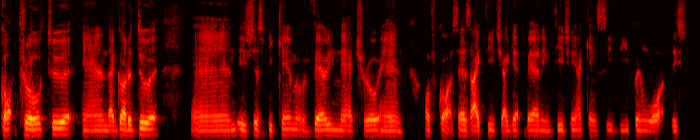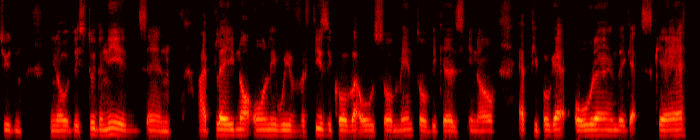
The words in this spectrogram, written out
got through to it, and I got to do it, and it just became a very natural. And of course, as I teach, I get better in teaching. I can see deeper in what the student you know the student needs and i play not only with physical but also mental because you know as people get older and they get scared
